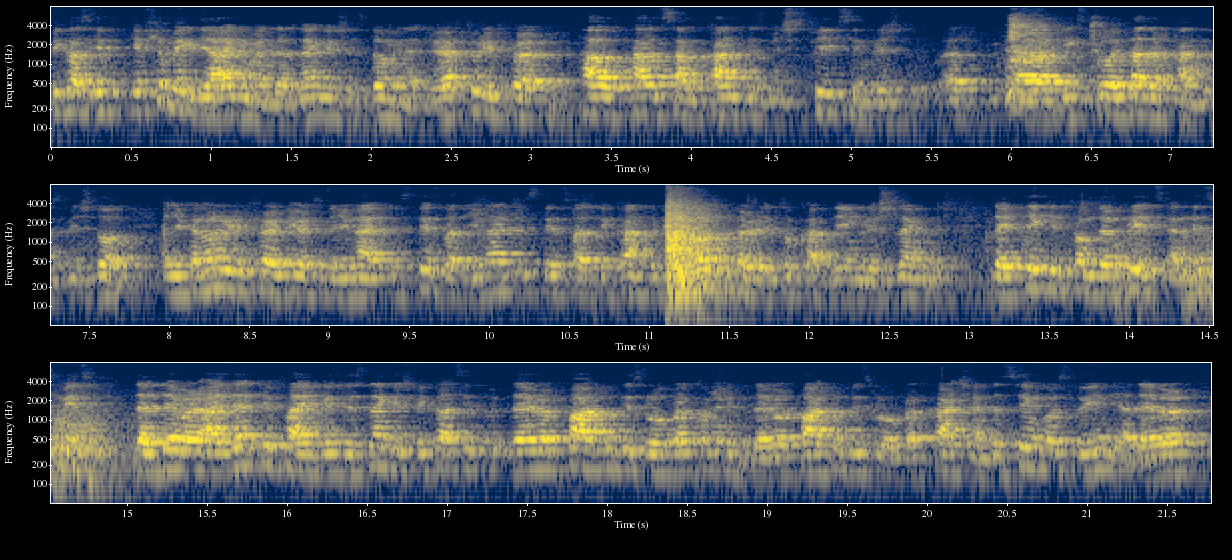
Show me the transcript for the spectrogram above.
because if, if you make the argument that language is dominant, you have to refer how, how some countries which speaks English uh, uh, exploit other countries which don't. And you can only refer here to the United States, but the United States was the country which voluntarily took up the English language. They take it from the Brits, and this means that they were identifying with this language because it, they were part of this global community, they were part of this global culture, and the same goes to India. They, were,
